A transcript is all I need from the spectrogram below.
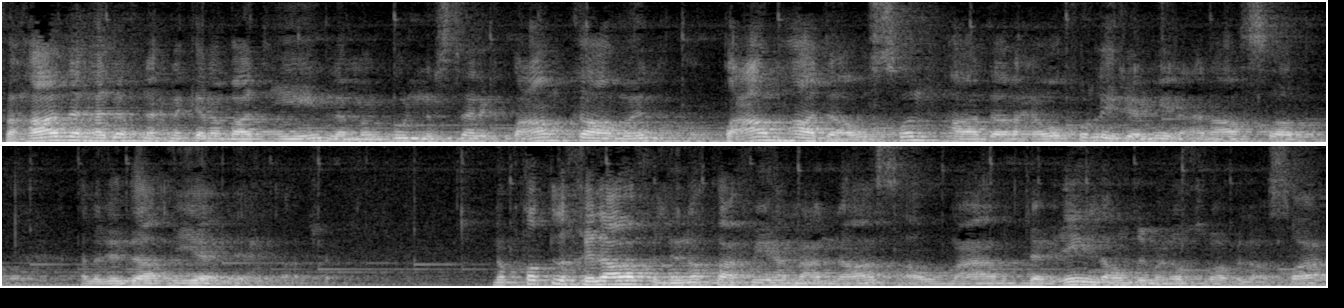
فهذا هدفنا إحنا كنباتيين. لما نقول نستهلك طعام كامل الطعام هذا أو الصنف هذا راح يوفر لي جميع العناصر الغذائية اللي أحتاجها. نقطة الخلاف اللي نقع فيها مع الناس أو مع متابعين الأنظمة الأخرى بالأصح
